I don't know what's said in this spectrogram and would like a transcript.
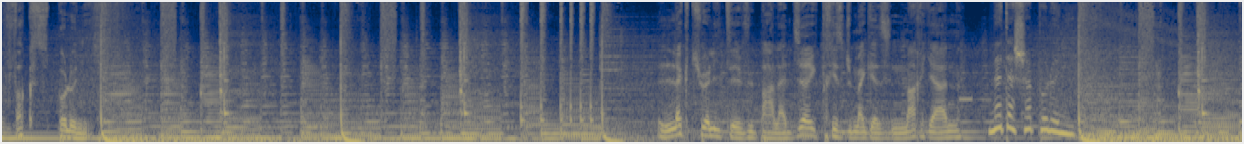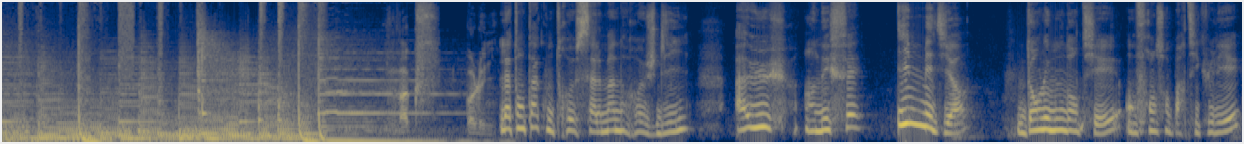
Vox Polony. L'actualité vue par la directrice du magazine Marianne, Natacha Polony. Vox Polony. L'attentat contre Salman Rushdie a eu un effet immédiat dans le monde entier, en France en particulier,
